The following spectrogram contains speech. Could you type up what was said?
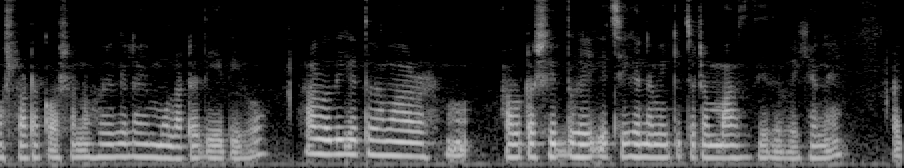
মশলাটা কষানো হয়ে গেলে আমি মূলাটা দিয়ে দিব। আর ওদিকে তো আমার আলুটা সিদ্ধ হয়ে গেছে, এখানে আমি কিছুটা মাছ দিয়ে দেবো এখানে। আর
